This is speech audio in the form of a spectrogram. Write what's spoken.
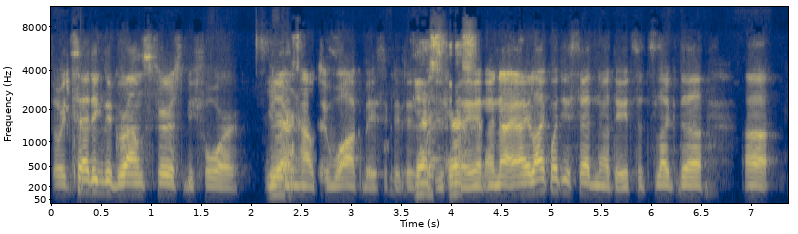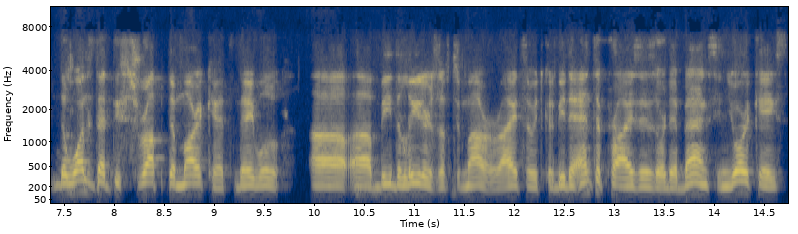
So it's setting the grounds first before you learn how to walk basically this yes, is what you yes. say. and I, I like what you said Nati. it's it's like the uh, the ones that disrupt the market they will uh, uh, be the leaders of tomorrow right so it could be the enterprises or the banks in your case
